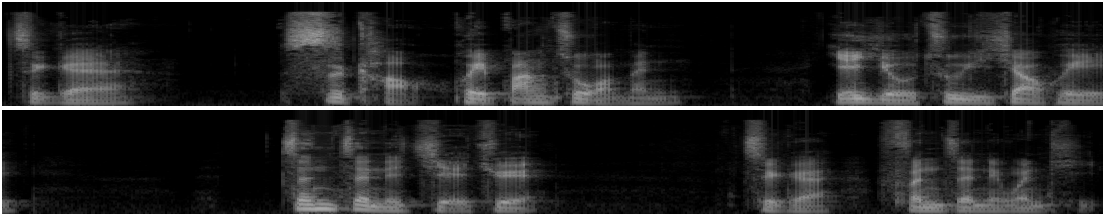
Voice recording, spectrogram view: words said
这个思考会帮助我们。也有助于教会真正的解决这个纷争的问题。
